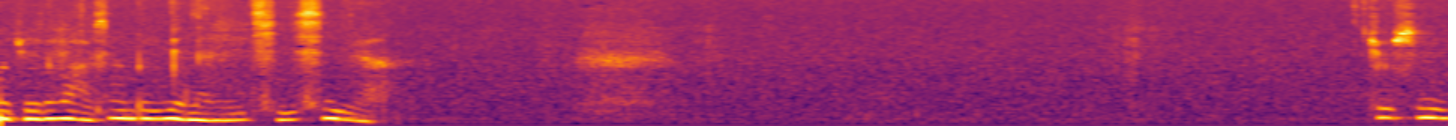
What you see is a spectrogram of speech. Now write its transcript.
我觉得我好像被越南人歧视了。就是，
